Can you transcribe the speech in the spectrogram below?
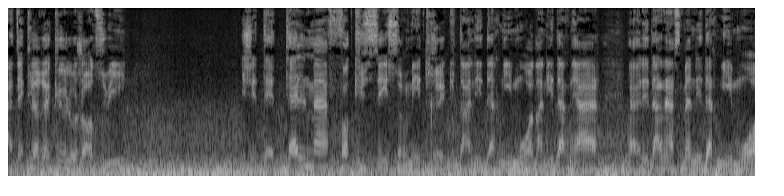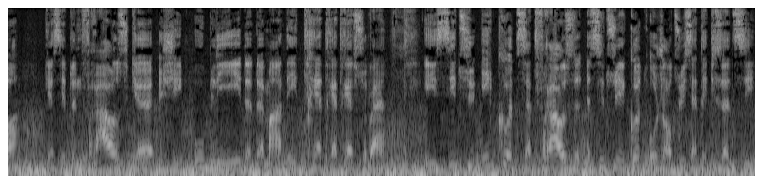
avec le recul aujourd'hui, j'étais tellement focusé sur mes trucs dans les derniers mois, dans les dernières, euh, les dernières semaines, les derniers mois, que c'est une phrase que j'ai oublié de demander très, très, très souvent. Et si tu écoutes cette phrase, si tu écoutes aujourd'hui cet épisode-ci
